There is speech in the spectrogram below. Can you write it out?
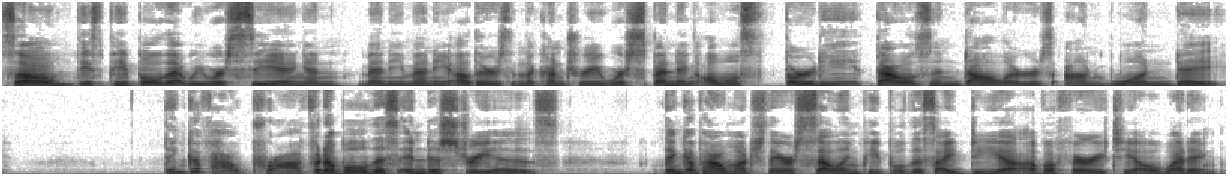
So, these people that we were seeing, and many, many others in the country, were spending almost $30,000 on one day. Think of how profitable this industry is. Think of how much they are selling people this idea of a fairy tale wedding.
